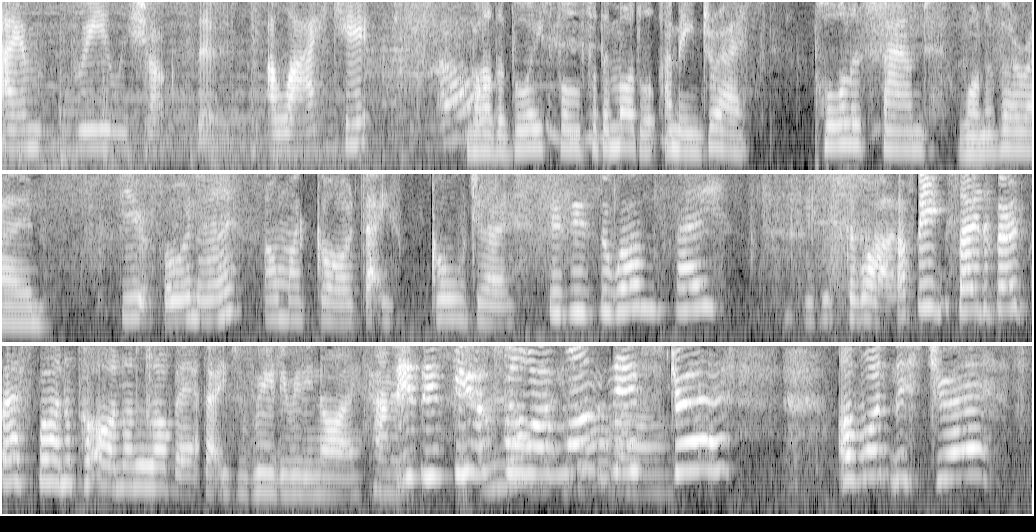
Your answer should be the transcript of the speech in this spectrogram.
I am really shocked that I like it. While the boys fall for the model, I mean dress, Paula's found one of her own. Beautiful, isn't it? Oh my god, that is gorgeous. This is the one, Faye. Is this the one? I think so. The very first one I put on, I love it. That is really, really nice. This is beautiful. I, want this dress. I want this dress.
